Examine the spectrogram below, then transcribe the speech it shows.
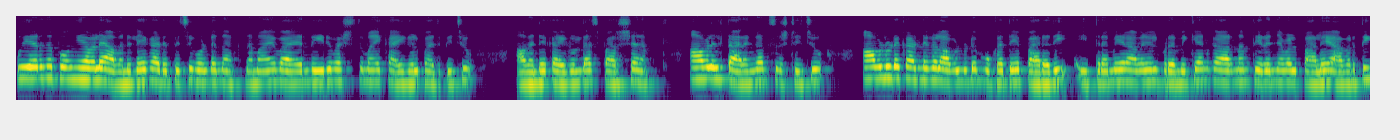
ഉയർന്നു പൊങ്ങി അവളെ അവനിലേക്ക് അടുപ്പിച്ചുകൊണ്ട് നഗ്നമായ വയറിന്റെ ഇരുവശത്തുമായി കൈകൾ പതിപ്പിച്ചു. അവന്റെ കൈകളുടെ സ്പർശനം അവളിൽ തരംഗം സൃഷ്ടിച്ചു. അവളുടെ കണ്ണുകൾ അവളുടെ മുഖത്തെ പരതി. ഇത്രമേൽ അവനിൽ ഭ്രമിക്കാൻ കാരണം തിരഞ്ഞവൾ പല ആവർത്തി.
